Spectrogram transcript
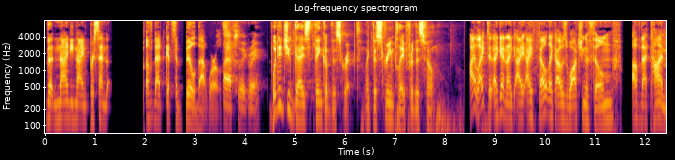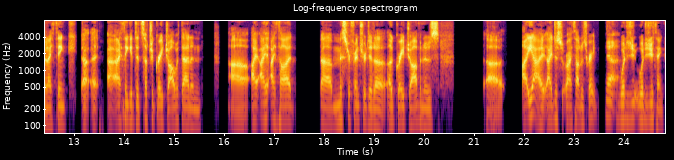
the 99% of that gets to build that world. I absolutely agree. What did you guys think of the script, like the screenplay for this film? I liked it. Again, like I, I felt like I was watching a film of that time, and I think uh, I I think it did such a great job with that. And uh, I, I I thought uh, Mr. Fincher did a, a great job, and it was, uh, I, yeah, I, I just I thought it was great. Yeah. What did you What did you think?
